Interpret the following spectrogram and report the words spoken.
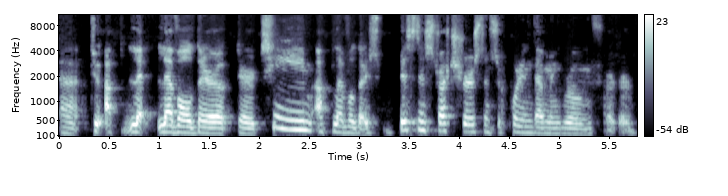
uh, to up le- level their their team, up level their business structures, and supporting them and growing further.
